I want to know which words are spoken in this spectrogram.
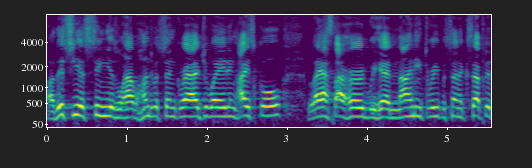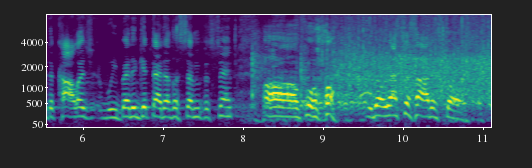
Uh, this year, seniors will have 100% graduating high school. Last I heard, we had 93% accepted to college. We better get that other 7% uh, for, you know, that's just how this goes.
